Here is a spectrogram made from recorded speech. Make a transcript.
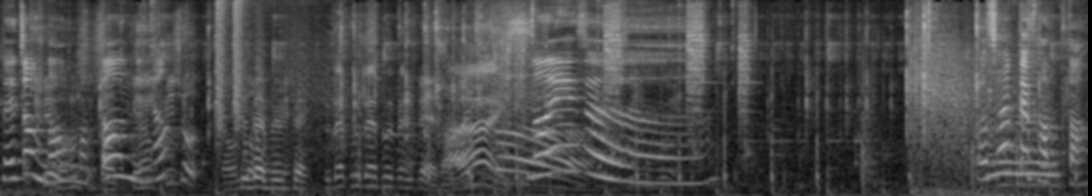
내점 나온 거 다운이야? 불배 불배 불배 불배 불배 불배, 나이스 나이스. 나이스. 어살 때 봤다.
